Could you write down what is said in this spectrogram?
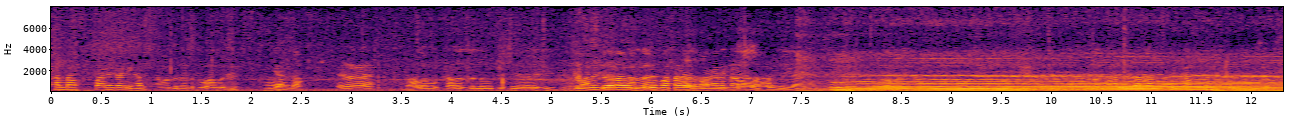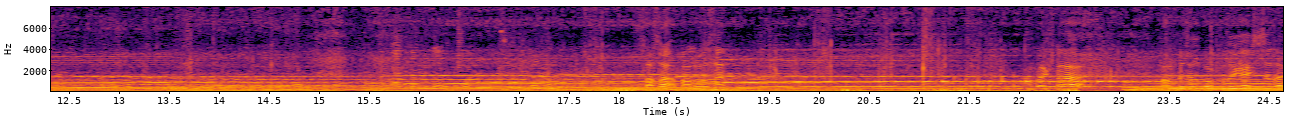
ঠান্ডা পানি টানি খান আমাদের দোয়া করি এটা ভালো কাজের জন্য উদ্দেশ্যে বেরিয়েছি মানুষ যারা রোদে বাগানে কাজ করছে। ভালো আছেন আমরা একটা ফাউন্ডেশনের পক্ষ থেকে আসছি চাচা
